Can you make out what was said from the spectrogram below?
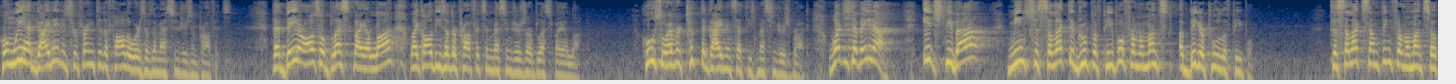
whom we had guided, it's referring to the followers of the messengers and prophets. That they are also blessed by Allah, like all these other prophets and messengers are blessed by Allah. Whosoever took the guidance that these messengers brought. Wajtabaina. Ijtiba means to select a group of people from amongst a bigger pool of people. To select something from amongst. So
